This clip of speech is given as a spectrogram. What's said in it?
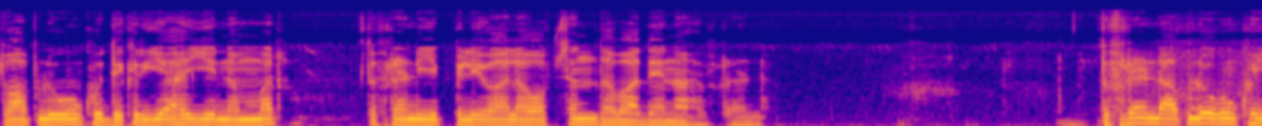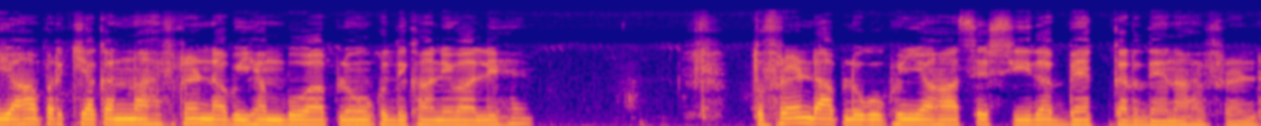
तो आप लोगों को दिख रहा है ये नंबर तो फ्रेंड ये प्ले वाला ऑप्शन दबा देना है फ्रेंड तो फ्रेंड आप लोगों को यहाँ पर क्या करना है? फ्रेंड अभी हम वो आप लोगों को दिखाने वाले हैं। तो फ्रेंड आप लोगों को यहाँ से सीधा बैक कर देना है फ्रेंड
